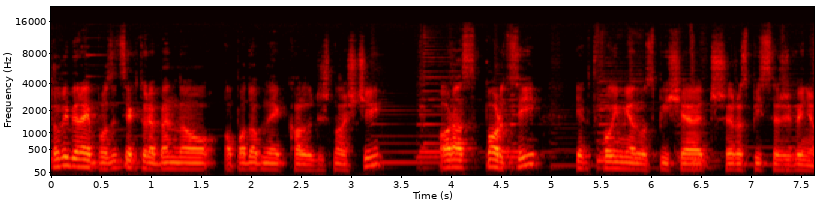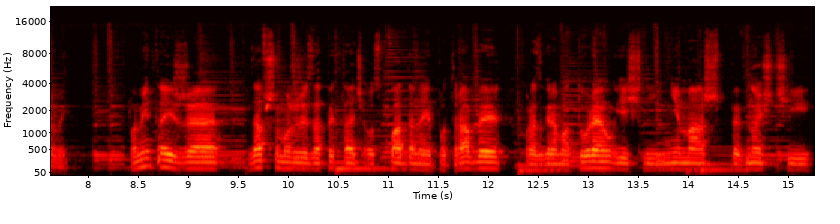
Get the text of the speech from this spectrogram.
to wybieraj pozycje, które będą o podobnej kaloryczności oraz porcji, jak w Twoim jadłospisie czy rozpisce żywieniowej. Pamiętaj, że zawsze możesz zapytać o skład danej potrawy oraz gramaturę, jeśli nie masz pewności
